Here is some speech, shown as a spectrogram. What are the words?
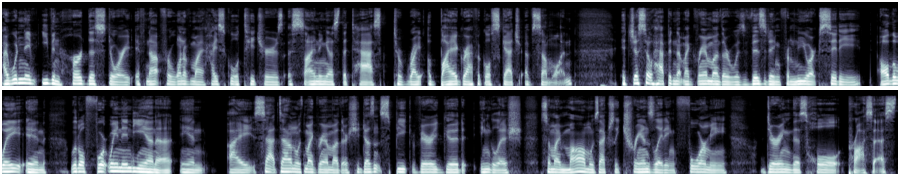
I wouldn't have even heard this story if not for one of my high school teachers assigning us the task to write a biographical sketch of someone. It just so happened that my grandmother was visiting from New York City all the way in little Fort Wayne, Indiana, and I sat down with my grandmother. She doesn't speak very good English, so my mom was actually translating for me during this whole process.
